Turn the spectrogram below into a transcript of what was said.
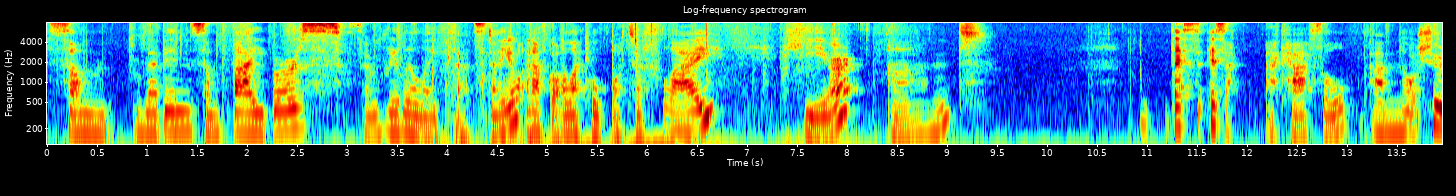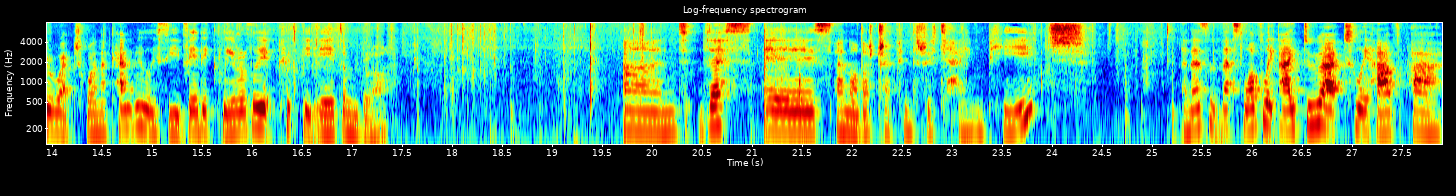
some ribbon, some fibres. So I really like that style. And I've got a little butterfly here. And this is a, a castle. I'm not sure which one. I can't really see it very clearly. It could be Edinburgh. And this is another Tripping Through Time page. And isn't this lovely? I do actually have a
